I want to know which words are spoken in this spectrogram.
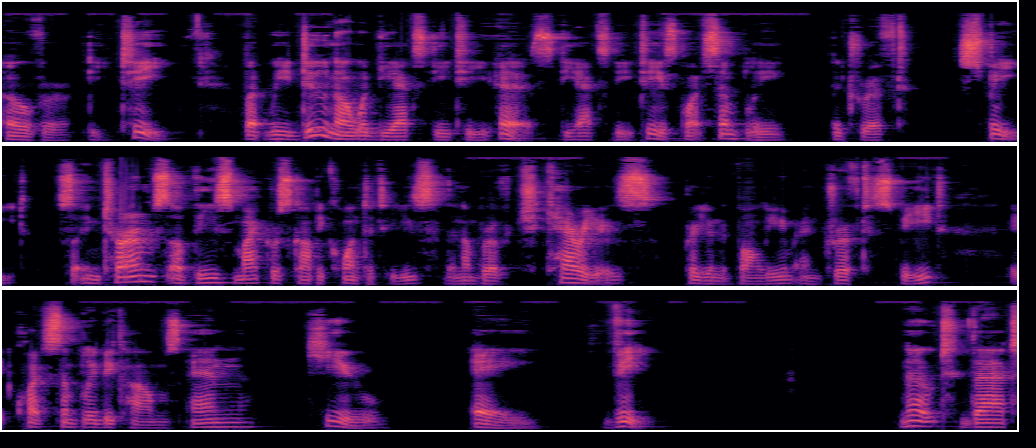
over dt. But we do know what dx dt is. dx dt is quite simply the drift speed. So in terms of these microscopic quantities, the number of carriers per unit volume and drift speed, it quite simply becomes n q a v. Note that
